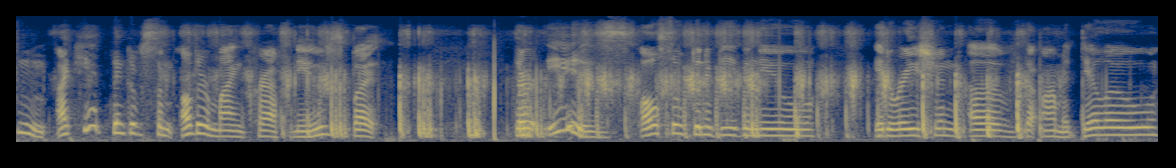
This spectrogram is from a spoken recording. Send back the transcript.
Hmm I can't think of some other Minecraft news, but there is also going to be the new iteration of the armadillo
